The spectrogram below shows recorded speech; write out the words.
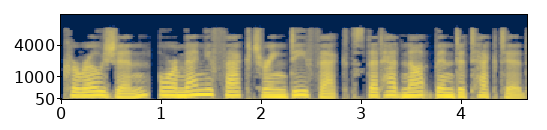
corrosion, or manufacturing defects that had not been detected.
